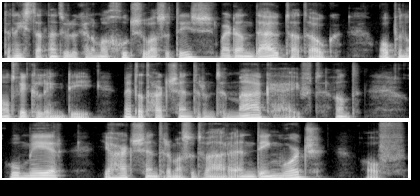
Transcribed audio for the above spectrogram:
dan is dat natuurlijk helemaal goed zoals het is, maar dan duidt dat ook op een ontwikkeling die met dat hartcentrum te maken heeft. Want hoe meer je hartcentrum als het ware een ding wordt, of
